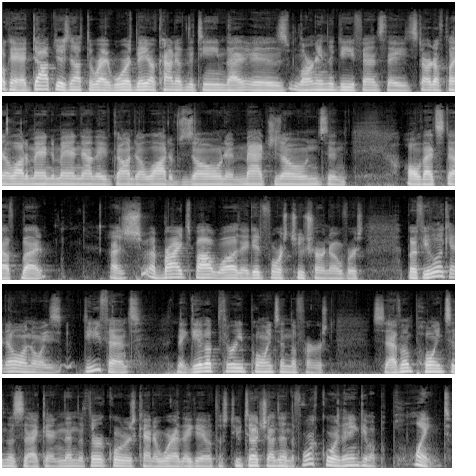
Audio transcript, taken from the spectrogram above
Okay, adopted is not the right word. They are kind of the team that is learning the defense. They start off playing a lot of man to man. Now they've gone to a lot of zone and match zones and all that stuff. But a, a bright spot was they did force two turnovers. But if you look at Illinois' defense, they give up three points in the first, seven points in the second, and then the third quarter is kind of where they gave up those two touchdowns. and Then the fourth quarter, they didn't give up a point.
